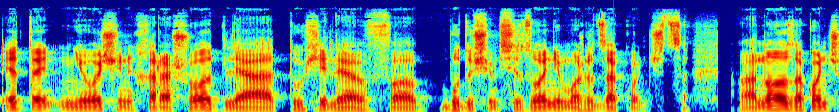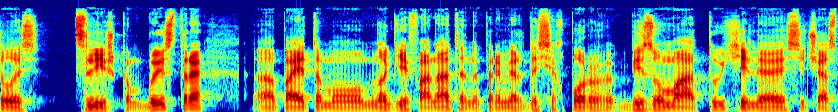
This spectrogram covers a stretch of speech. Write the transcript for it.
это не очень хорошо для Тухеля в будущем сезоне может закончиться. Оно закончилось слишком быстро, а, поэтому многие фанаты, например, до сих пор без ума Тухеля сейчас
